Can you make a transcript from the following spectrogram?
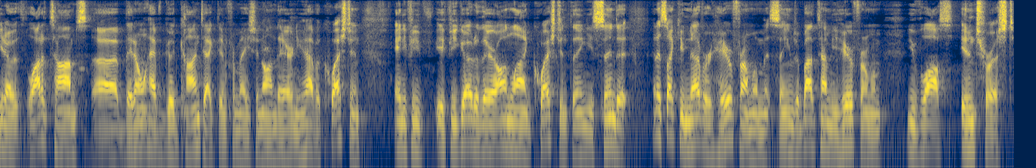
you know, a lot of times uh, they don't have good contact information on there and you have a question. And if you, if you go to their online question thing, you send it, and it's like you never hear from them, it seems, or by the time you hear from them, you've lost interest.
